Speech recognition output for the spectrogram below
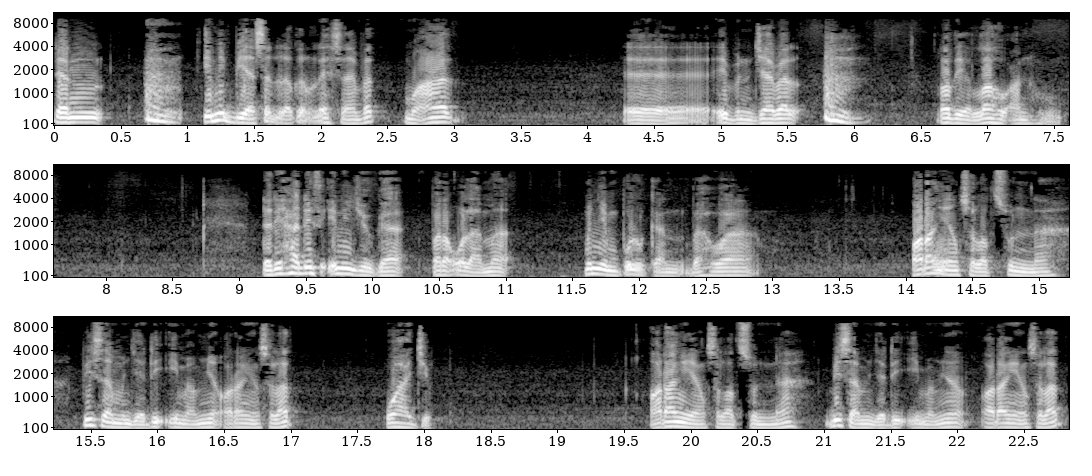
Dan ini biasa dilakukan oleh sahabat Mu'ad e, ibn Jabal radhiyallahu anhu. Dari hadis ini juga para ulama menyimpulkan bahwa orang yang sholat sunnah bisa menjadi imamnya orang yang sholat wajib orang yang sholat sunnah bisa menjadi imamnya orang yang sholat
